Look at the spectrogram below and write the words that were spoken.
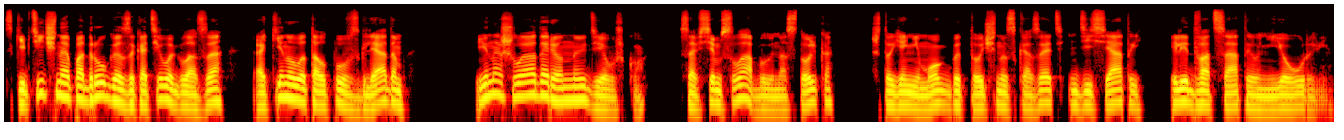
Скептичная подруга закатила глаза, окинула толпу взглядом и нашла одаренную девушку. Совсем слабую настолько, что я не мог бы точно сказать десятый или двадцатый у нее уровень.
